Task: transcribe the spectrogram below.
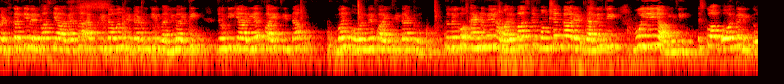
कट करके मेरे पास क्या आ गया था? F theta one, theta two की वैल्यू आई थी, जो कि क्या आ रही है? फाइव थीटा वन ओवर में फाइव थीटा टू। तो देखो एंड में हमारे पास जो फ़ंक्शन का वैल्यू थी, वो यही आ गई थी। इसको आप और में लिख दो।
